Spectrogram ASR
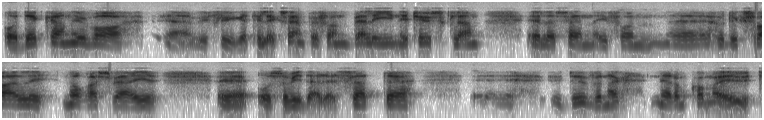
och det kan ju vara, eh, vi flyger till exempel från Berlin i Tyskland eller sen ifrån eh, Hudiksvall i norra Sverige eh, och så vidare. Så att eh, eh duvorna, när de kommer ut,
